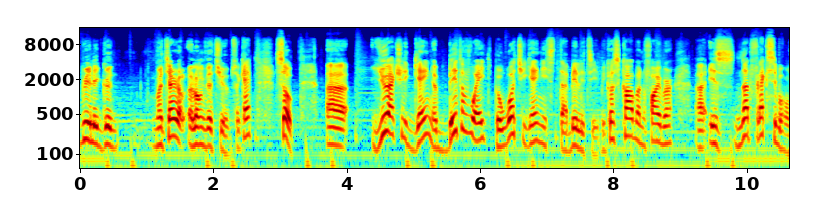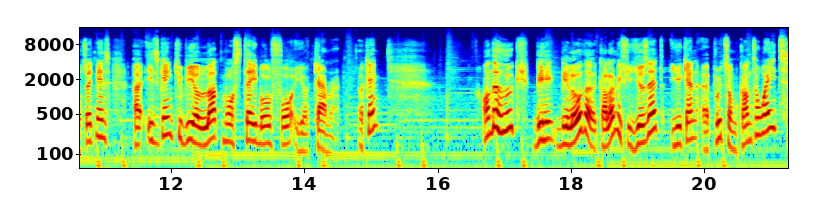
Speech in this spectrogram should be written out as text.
really good material along the tubes okay? So uh, you actually gain a bit of weight but what you gain is stability because carbon fiber uh, is not flexible. So it means uh, it's going to be a lot more stable for your camera okay On the hook be below the column, if you use it, you can uh, put some counterweight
